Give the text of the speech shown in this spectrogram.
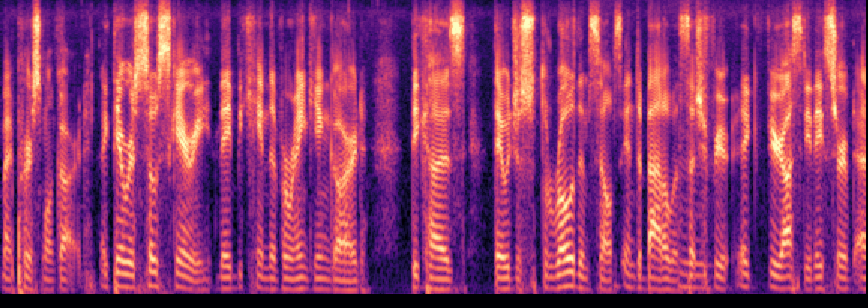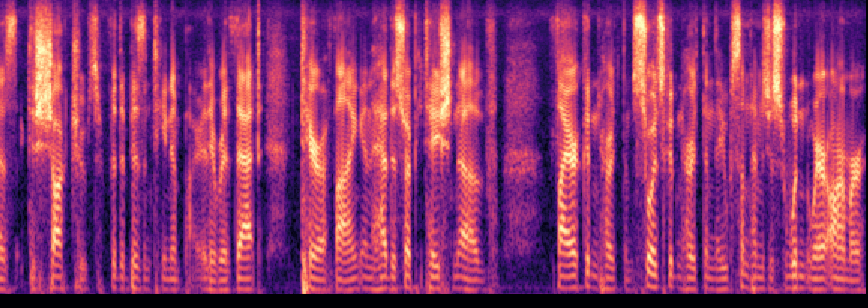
my personal guard." Like they were so scary, they became the Varangian guard because they would just throw themselves into battle with such fear, like, furiosity. They served as like, the shock troops for the Byzantine Empire. They were that terrifying and had this reputation of fire couldn't hurt them, swords couldn't hurt them. They sometimes just wouldn't wear armor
